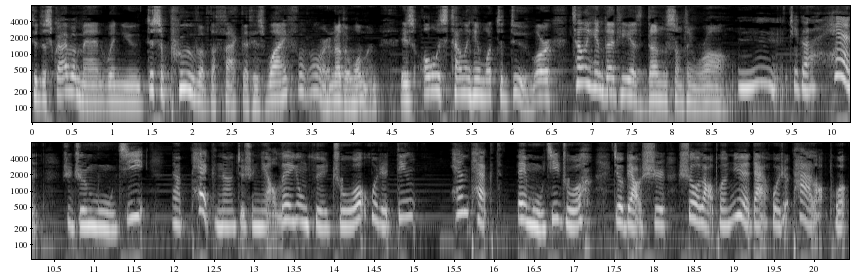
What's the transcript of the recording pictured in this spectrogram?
to describe a man when you disapprove of the fact that his wife or another woman is always telling him what to do or telling him that he has done something wrong. 嗯，这个 hen 是指母鸡，那 peck 呢就是鸟类用嘴啄或者叮。henpecked 被母鸡啄，就表示受老婆虐待或者怕老婆。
